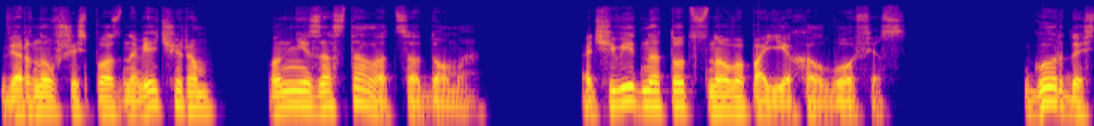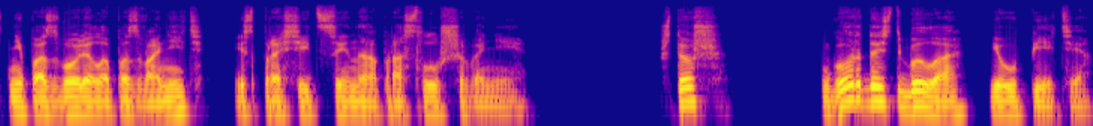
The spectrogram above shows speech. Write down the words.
Вернувшись поздно вечером, он не застал отца дома. Очевидно, тот снова поехал в офис. Гордость не позволила позвонить и спросить сына о прослушивании. Что ж, гордость была и у Пети.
